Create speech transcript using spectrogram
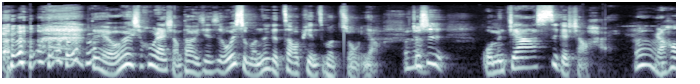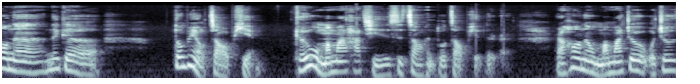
对，我会忽然想到一件事，为什么那个照片这么重要？嗯、就是我们家四个小孩，嗯，然后呢，那个都没有照片，可是我妈妈她其实是照很多照片的人。然后呢，我妈妈就我就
